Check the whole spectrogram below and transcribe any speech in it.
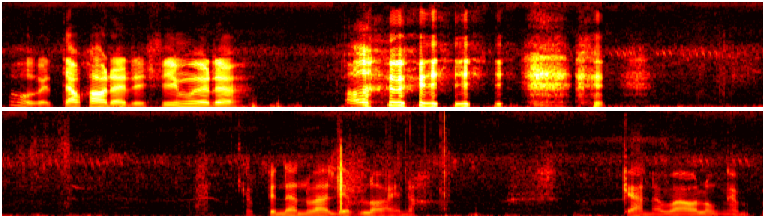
โอ้ก็จับเข้าได้ดิฝีมือเด้อเอ้ยก็เป็นอันว่าเรียบร้อยเนาะการเอาวาวลงครับ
